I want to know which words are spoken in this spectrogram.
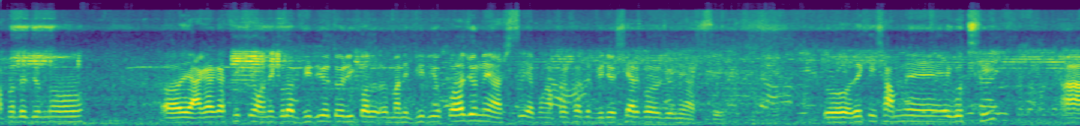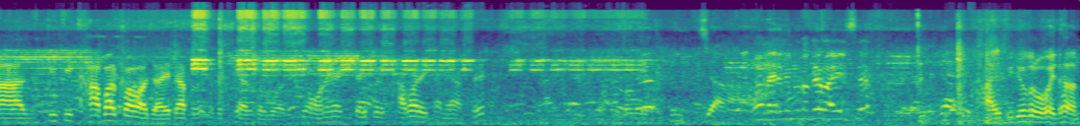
আপনাদের জন্য আগাগা থেকে অনেকগুলো ভিডিও তৈরি কর মানে ভিডিও করার জন্য আসছি এবং আপনার সাথে ভিডিও শেয়ার করার জন্য আসছি। তো দেখি সামনে এগোচ্ছি। আর কী কী খাবার পাওয়া যায়, এটা আপনাদের সাথে শেয়ার করব। আজকে অনেক টাইপের খাবার এখানে আছে। হাই ভিডিও করব ভাই দাঁড়ান।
